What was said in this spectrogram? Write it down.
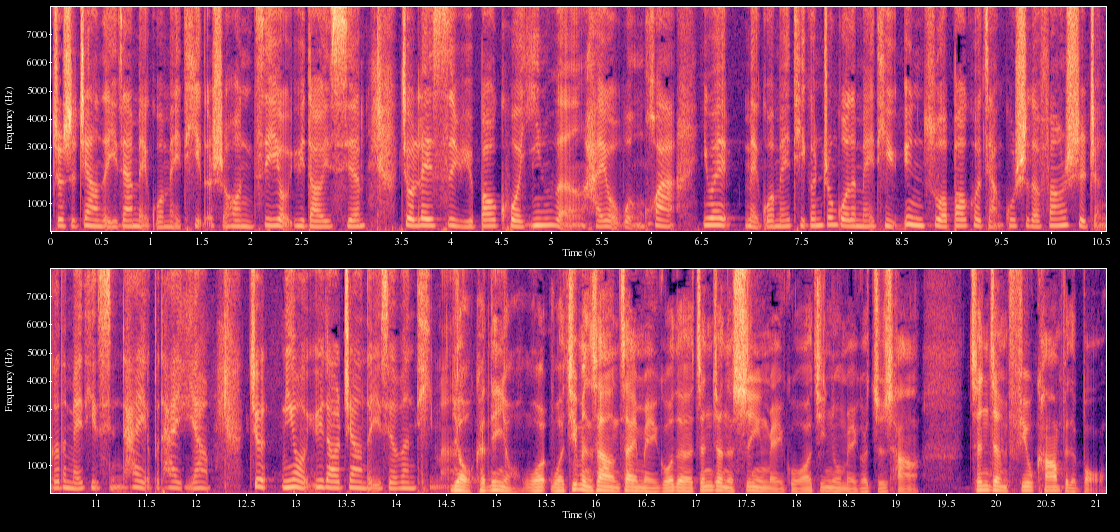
就是这样的一家美国媒体的时候，你自己有遇到一些就类似于包括英文还有文化，因为美国媒体跟中国的媒体运作，包括讲故事的方式，整个的媒体形态也不太一样。就你有遇到这样的一些问题吗？有肯定有。我我基本上在美国的真正的适应美国，进入美国职场，真正 feel comfortable，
